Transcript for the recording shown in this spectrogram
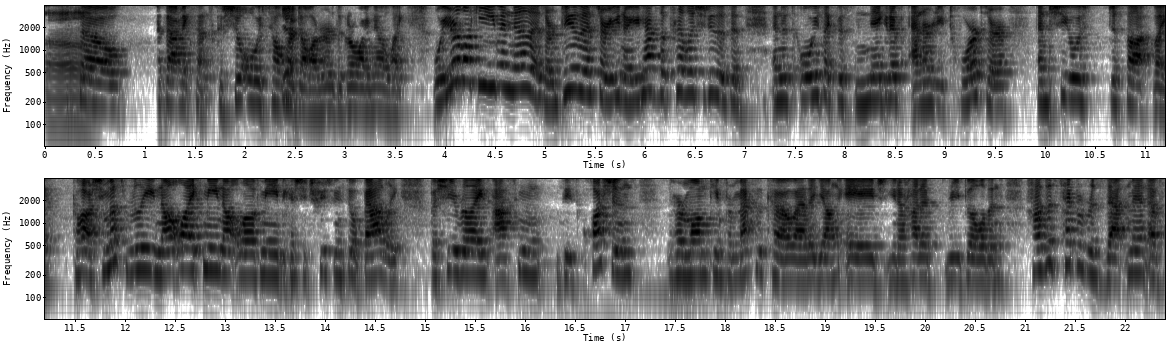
Oh. So if that makes sense, because she'll always tell Yeah. her daughter, the girl I know, like, "Well, you're lucky you even know this, or do this, or you know, you have the privilege to do this," and and it's always like this negative energy towards her, and she always just thought, like, "Gosh, she must really not like me, not love me, because she treats me so badly." But she realized asking these questions, her mom came from Mexico at a young age, you know, how to rebuild, and has this type of resentment of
